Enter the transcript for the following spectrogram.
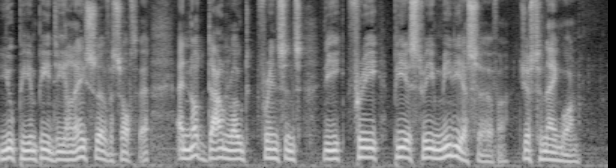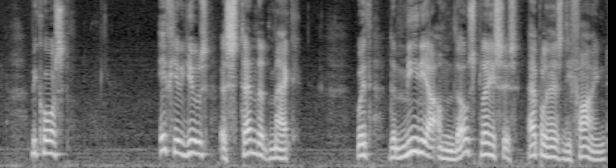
UPnP DLNA server software and not download for instance the free PS3 media server, just to name one? Because if you use a standard Mac with the media on those places Apple has defined,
